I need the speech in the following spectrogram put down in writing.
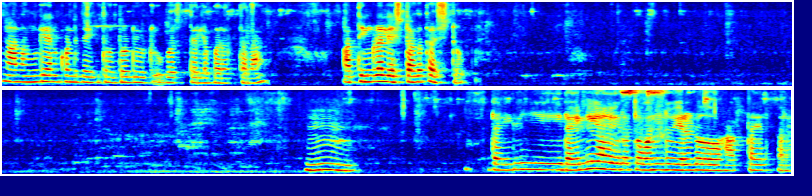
ನಾನು ಹಂಗೆ ಅಂದ್ಕೊಂಡಿದ್ದೆ ಈಗ ದೊಡ್ಡ ದೊಡ್ಡ ಯೂಟ್ಯೂಬರ್ಸ್ದೆಲ್ಲ ಬರುತ್ತಲ್ಲ, ಆ ತಿಂಗಳಲ್ಲಿ ಎಷ್ಟಾಗುತ್ತೋ ಅಷ್ಟು. ಹ್ಞೂ ಡೈಲಿ ಡೈಲಿ ಇರುತ್ತೆ, ಒಂದು, ಎರಡು ಹಾಕ್ತಾ ಇರ್ತಾರೆ.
